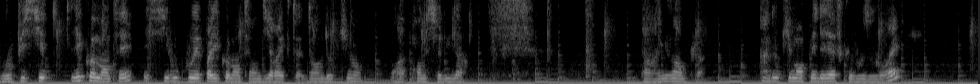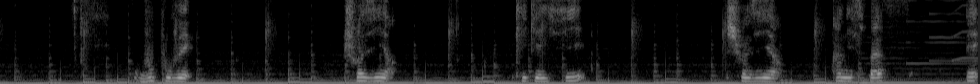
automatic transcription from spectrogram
vous puissiez les commenter. Et si vous ne pouvez pas les commenter en direct dans le document, on va prendre celui-là. Par exemple, un document PDF que vous ouvrez. Vous pouvez choisir, cliquer ici, choisir un espace et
